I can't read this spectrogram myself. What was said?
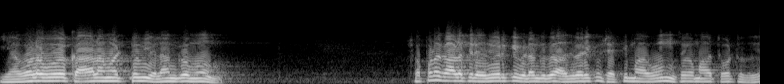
எவ்வளவு காலம் மட்டும் இளங்குமோ சொப்பன காலத்தில் எது வரைக்கும் விளங்குதோ அது வரைக்கும் சத்தியமாகவும் சுகமாக தோற்றுது.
